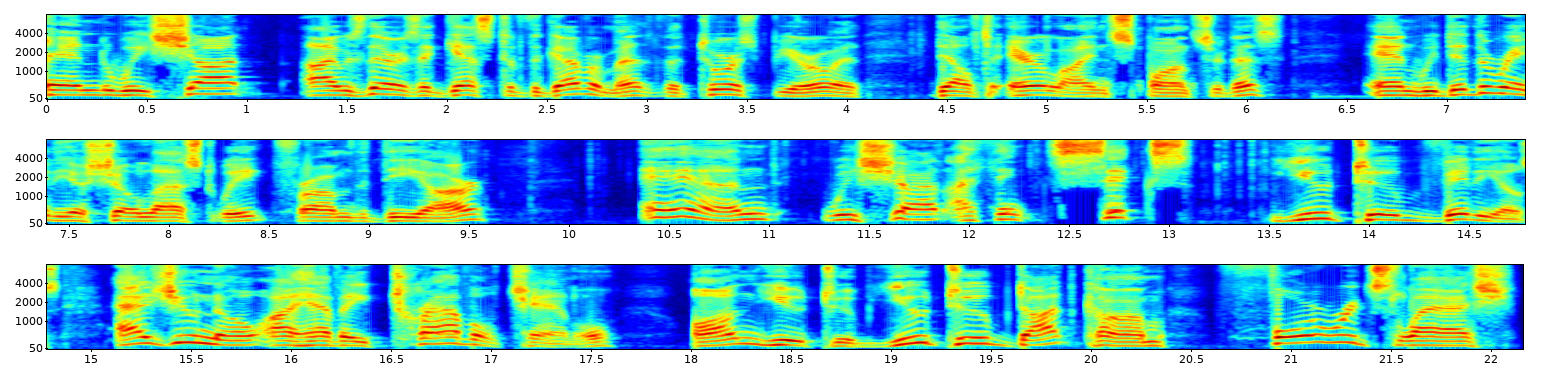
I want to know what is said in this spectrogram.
and we shot. I was there as a guest of the government, the Tourist Bureau, and Delta Airlines sponsored us, and we did the radio show last week from the DR, and we shot, I think, six YouTube videos. As you know, I have a travel channel on YouTube, youtube.com forward slash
